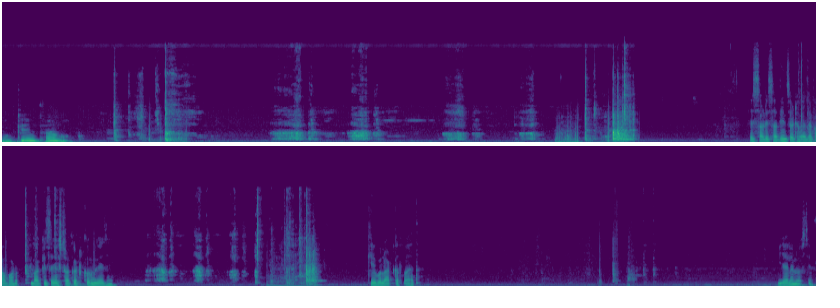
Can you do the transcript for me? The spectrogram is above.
ओके मित्रांनो. हे साडेसात इंच ठेवायचं कापड. बाकीचं एक्स्ट्रा कट करून घ्यायचं. केबल अटकत पाहत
